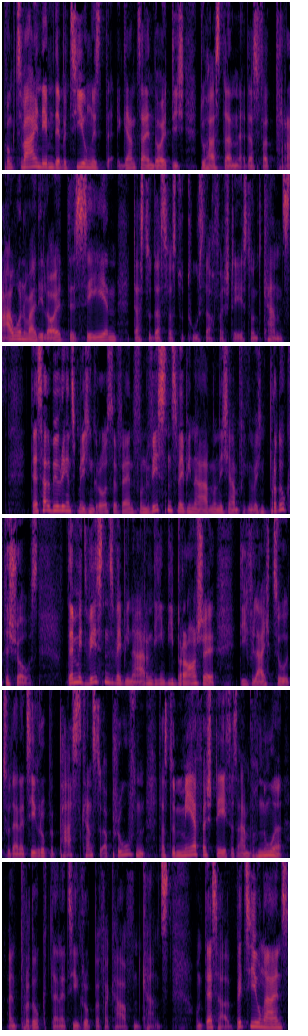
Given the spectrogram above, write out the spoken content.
Punkt zwei neben der Beziehung ist ganz eindeutig, du hast dann das Vertrauen, weil die Leute sehen, dass du das, was du tust, auch verstehst und kannst. Deshalb übrigens bin ich ein großer Fan von Wissenswebinaren und nicht einfach irgendwelchen Produkteshows. Denn mit Wissenswebinaren, die in die Branche, die vielleicht zu, zu deiner Zielgruppe passt, kannst du approven, dass du mehr verstehst, als einfach nur ein Produkt deiner Zielgruppe verkaufen kannst. Und deshalb Beziehung eins,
